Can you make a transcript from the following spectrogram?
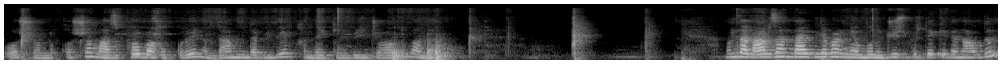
Ошону кошом азыр проба кылып көрөйүн даамын да билбейм кандай экенин биринчи жолу алдым аны. Мындан арзандары деле бар мен буну жүз бир текеден алдым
